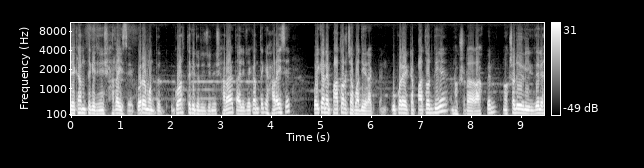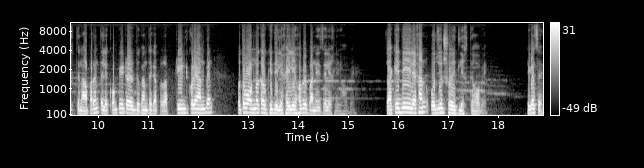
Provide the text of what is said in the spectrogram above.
যেখান থেকে জিনিস হারাইছে, ঘরের মধ্যে, ঘর থেকে যদি জিনিস হারায়, তাহলে যেখান থেকে হারাইছে ওইখানে পাথর চাপা দিয়ে রাখবেন। উপরে একটা পাথর দিয়ে নকশাটা রাখবেন। নকশাটা যদি নিজে লিখতে না পারেন, তাহলে কম্পিউটারের দোকান থেকে আপনারা প্রিন্ট করে আনবেন, অথবা অন্য কাউকে দিয়ে লেখাইলেই হবে বা নিজে লিখলেই হবে। যাকে দিয়ে লেখান, অজুর সহিত লিখতে হবে। ঠিক আছে?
